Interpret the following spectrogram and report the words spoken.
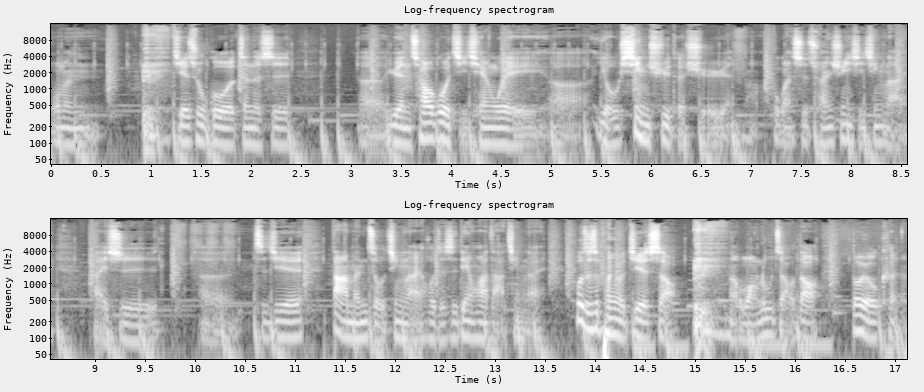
我们接触过真的是呃远超过几千位呃有兴趣的学员啊，不管是传讯息进来，还是呃直接大门走进来，或者是电话打进来，或者是朋友介绍，那网络找到都有可能。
